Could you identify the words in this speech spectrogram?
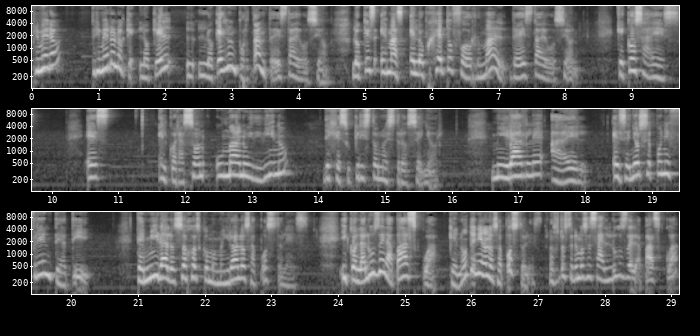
Primero, primero lo que, lo que, él, lo que es lo importante de esta devoción, lo que es, es más, el objeto formal de esta devoción. ¿Qué cosa es? Es el corazón humano y divino de Jesucristo nuestro Señor. Mirarle a Él, el Señor se pone frente a ti, te mira a los ojos como miró a los apóstoles. Y con la luz de la Pascua, que no tenían los apóstoles, nosotros tenemos esa luz de la Pascua,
